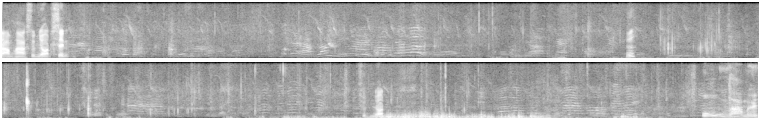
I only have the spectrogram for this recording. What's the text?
ตามหาสุดยอดสิ้น สุดยอด โอ้งามเลย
